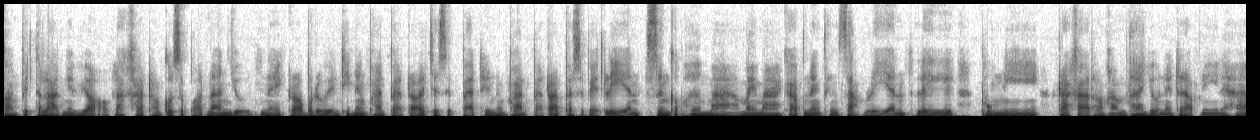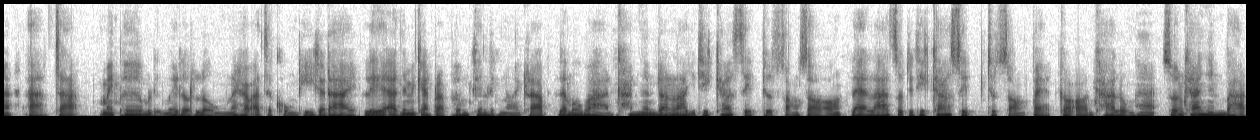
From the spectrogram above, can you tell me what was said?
ก่อนปิดตลาดนิวยอร์กราคาทองกดสปอร์ตนั้นอยู่ในกรอบบริเวณที่ 1,878 ถึง 1,881 เหรียญ ซึ่งก็เพิ่มมาไม่มากครับ 1-3 เหรียญ หรือพรุ่งนี้ราคาทองคำถ้าอยู่ในระดับนี้นะฮะอาจจะ ไม่เพิ่มหรือไม่ลดลงนะครับอาจจะคงที่ก็ได้ หรืออาจจะมีการปรับเพิ่มขึ้นเล็กน้อยครับ และเมื่อวานค่าเงินดอลลาร์อยู่ที่ 90.22 และล่าสุดอยู่ที่ 90.28 ก็อ่อนค่าลงฮะส่วนค่าเงินบาท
